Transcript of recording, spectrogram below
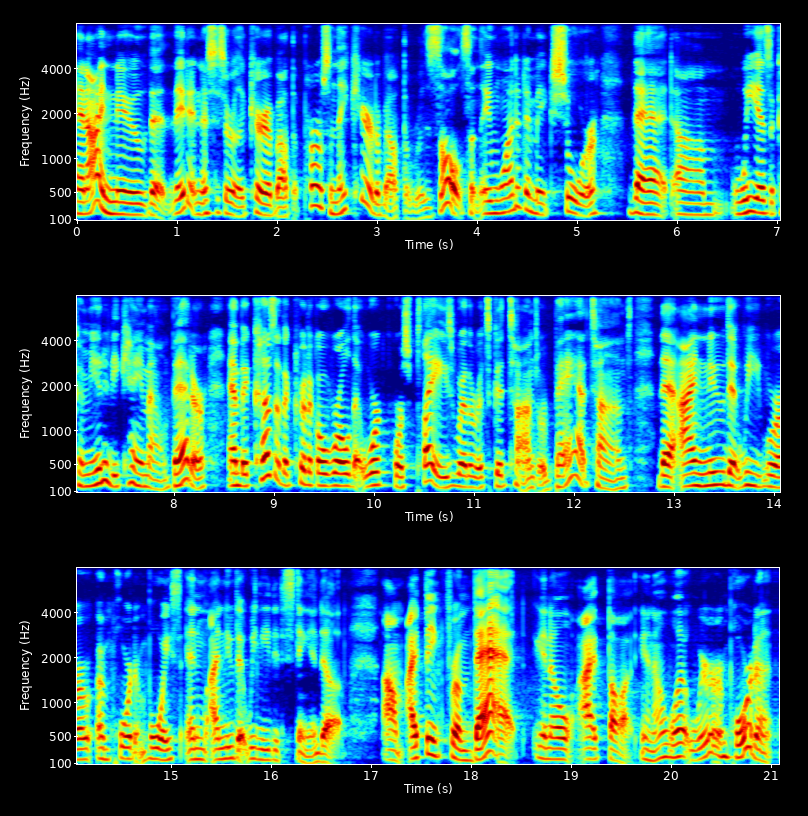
And I knew that they didn't necessarily care about the person; they cared about the results, and they wanted to make sure that um, we as a community came out better. And because of the critical role that workforce plays, whether it's good times or bad times, that I knew that we were an important voice, and I knew that we needed to stand up. Um, I think from that, you know, I thought, you know what, we're important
